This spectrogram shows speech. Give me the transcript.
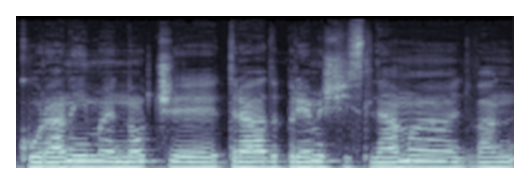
Корана има едно, че трябва да приемеш исляма едва,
